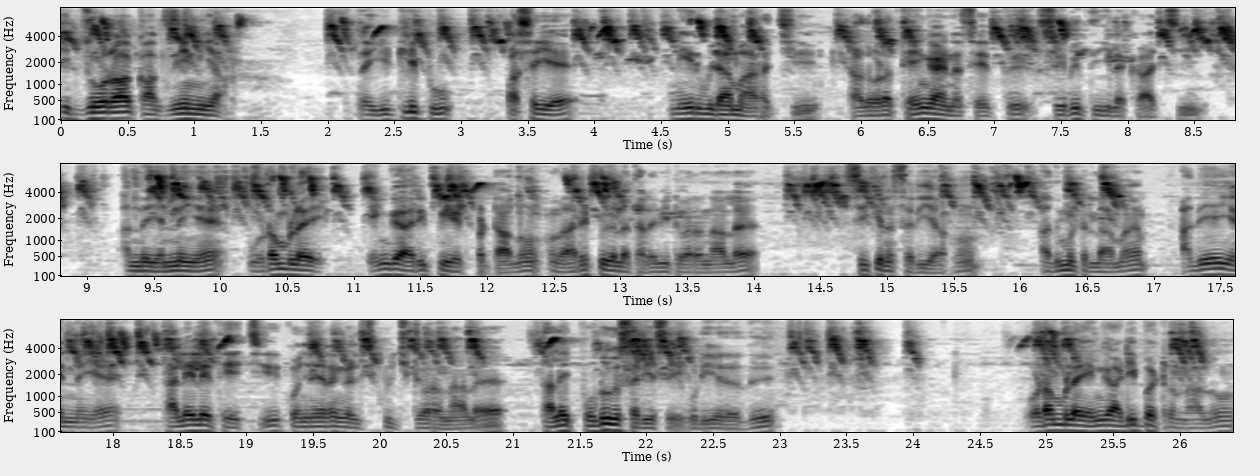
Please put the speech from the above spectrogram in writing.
இக்ஸோரா காக்சீனியா இந்த இட்லி பூ பசையை நீர் விடாமல் அரைச்சி அதோட தேங்காய் எண்ணெய் சேர்த்து சிறு தீயில காய்ச்சி அந்த எண்ணெயை உடம்புல எங்கே அரிப்பு ஏற்பட்டாலும் அந்த அரிப்புகளை தடவிட்டு வரனால சீக்கிரம் சரியாகும். அது மட்டும் இல்லாமல் அதே எண்ணெயை தலையில் தேய்ச்சி கொஞ்ச நேரம் கழித்து குளிச்சுட்டு வரனால தலை பொடுகு சரியாக செய்யக்கூடியது உடம்புல எங்கே அடிபட்டிருந்தாலும்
